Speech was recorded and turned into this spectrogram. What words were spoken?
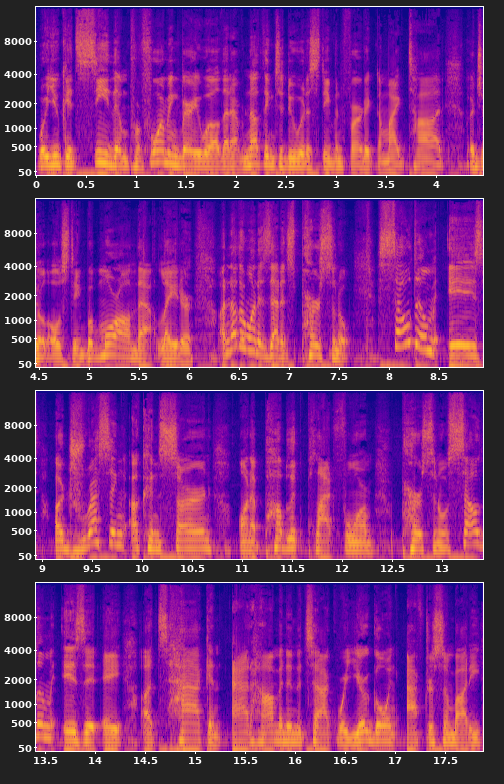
where you could see them performing very well that have nothing to do with a Stephen Furtick, a Mike Todd, a Joel Osteen. But more on that later. Another one is that it's personal. Seldom is addressing a concern on a public platform personal. Seldom is it a attack, an ad hominem attack where you're going after somebody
